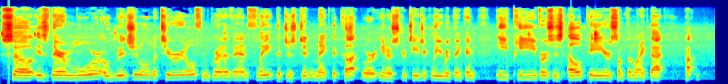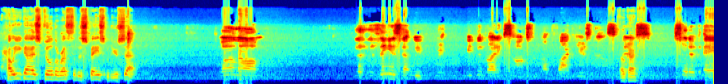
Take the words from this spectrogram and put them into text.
So, is there more original material from Greta Van Fleet that just didn't make the cut, or you know, strategically you were thinking EP versus LP or something like that? How how you guys fill the rest of the space with your set? Well, um, the, the thing is that we've, we- we've been writing songs for about five years now. So Okay. there's sort of a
